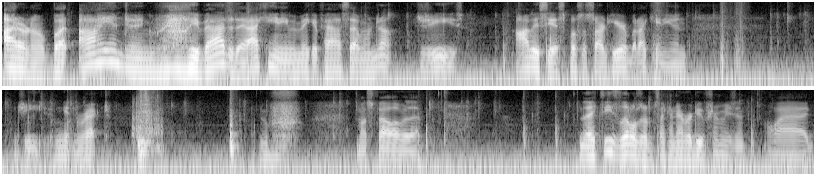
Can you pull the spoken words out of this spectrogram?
I don't know, but I am doing really bad today. I can't even make it past that one jump. Jeez. Obviously, I'm supposed to start here, but I can't even... Jeez, I'm getting wrecked. Oof. Almost fell over that. Like, these little jumps I can never do for some reason. Lag.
